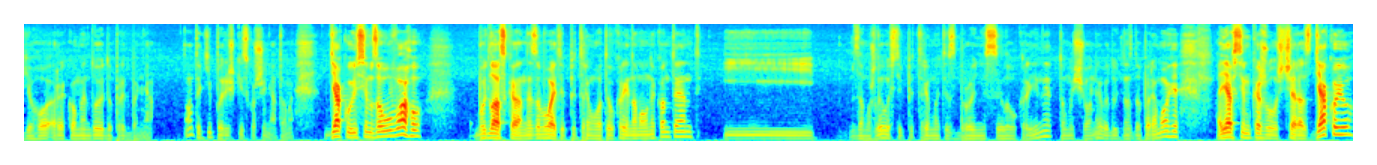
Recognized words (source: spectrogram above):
його рекомендую до придбання. Отакі пиріжки з кошенятами. Дякую всім за увагу. Будь ласка, не забувайте підтримувати україномовний контент і за можливості підтримати Збройні Сили України, тому що вони ведуть нас до перемоги. А я всім кажу ще раз дякую,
